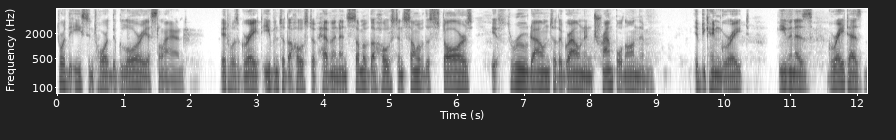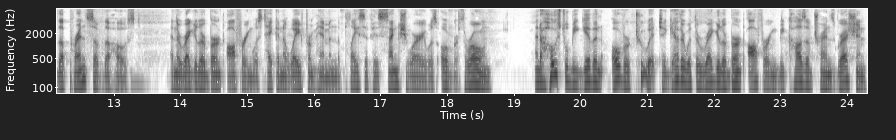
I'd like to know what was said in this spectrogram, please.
toward the east, and toward the glorious land. It was great even to the host of heaven, and some of the host and some of the stars it threw down to the ground and trampled on them. It became great, even as great as the prince of the host and the regular burnt offering was taken away from him, and the place of his sanctuary was overthrown. And a host will be given over to it, together with the regular burnt offering, because of transgression,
